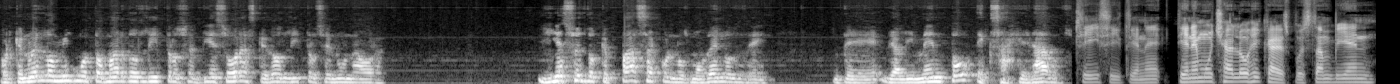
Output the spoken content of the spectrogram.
Porque no es lo mismo tomar dos litros en 10 horas que dos litros en una hora. Y eso es lo que pasa con los modelos de, de, alimento exagerados. Sí, sí, tiene, tiene mucha lógica. Después también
